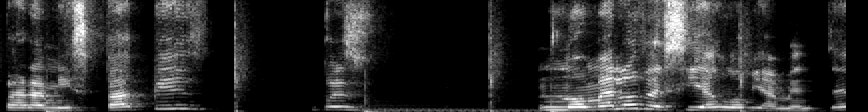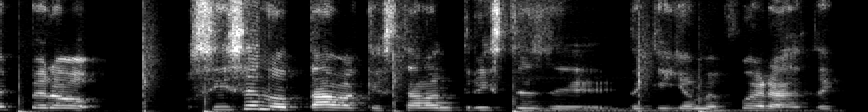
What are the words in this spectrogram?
Para mis papis, pues no me lo decían obviamente, pero sí se notaba que estaban tristes de, que yo me fuera, de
